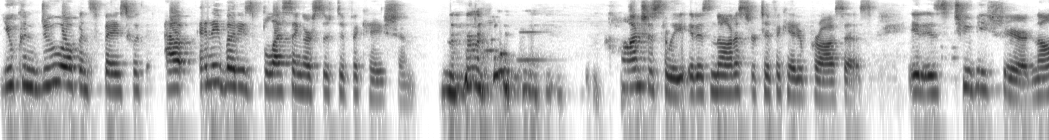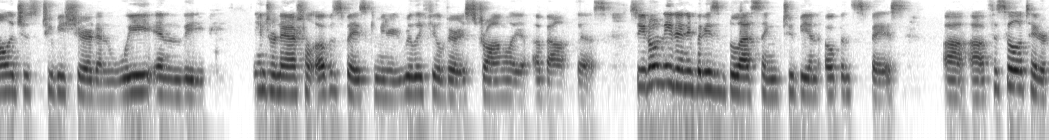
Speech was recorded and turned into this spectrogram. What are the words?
you can do open space without anybody's blessing or certification. Consciously, it is not a certificated process. It is to be shared. Knowledge is to be shared, and we in the international open space community really feel very strongly about this. So you don't need anybody's blessing to be an open space uh, uh, facilitator.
